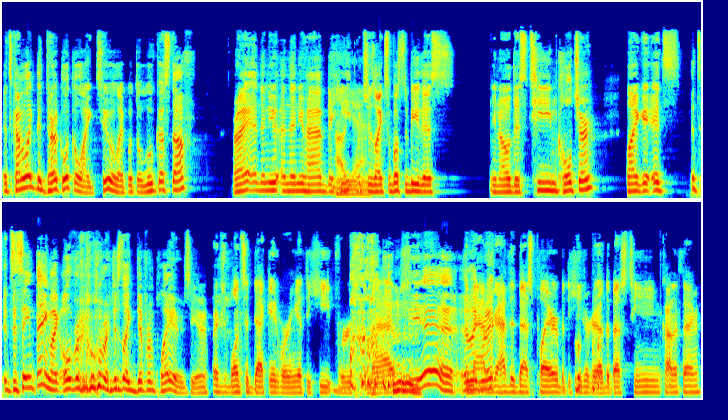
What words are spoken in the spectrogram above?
it's kind of like the Dirk lookalike too, like with the Luka stuff, right? And then you, and then you have the Oh, Heat, yeah. which is like supposed to be this, you know, this team culture. Like it's, it's, it's the same thing, like over and over, just like different players here. Or just once a decade, we're gonna get the Heat versus the Mavs. yeah. the like, Mavs are gonna have the best player, but the Heat are gonna have the best team, kind of thing.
